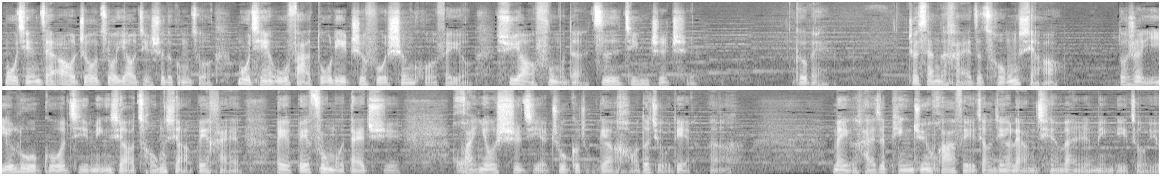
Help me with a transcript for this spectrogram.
目前在澳洲做药剂师的工作，目前无法独立支付生活费用，需要父母的资金支持。各位，这三个孩子从小都是一路国际名校，从小被孩被被父母带去。环游世界，住各种各样好的酒店啊！每个孩子平均花费将近两千万人民币左右，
